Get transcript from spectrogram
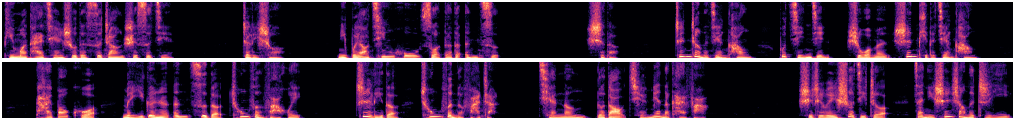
提摩太前书的四章十四节，这里说：“你不要轻忽所得的恩赐。”是的，真正的健康不仅仅是我们身体的健康，它还包括每一个人恩赐的充分发挥、智力的充分的发展、潜能得到全面的开发，使这位设计者在你身上的旨意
